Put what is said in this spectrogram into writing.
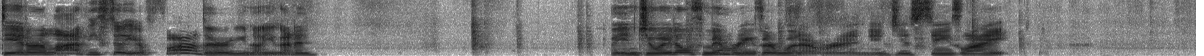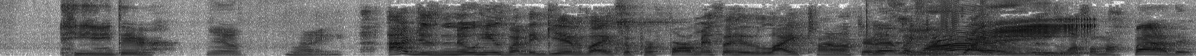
dead or alive, he's still your father. You know, you got to enjoy those memories or whatever. And it just seems like he ain't there. Yeah. Right. I just knew he was about to give like the performance of his lifetime after that. Like, right. right. This is one for my father.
